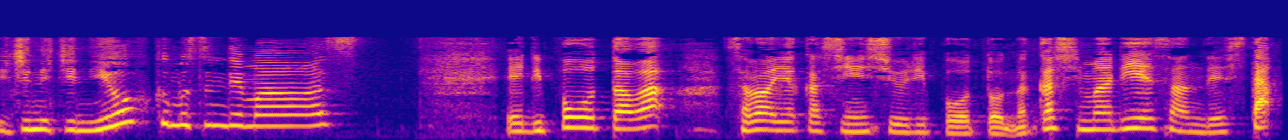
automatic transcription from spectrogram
1日2往復結んでます。えリポーターは爽やか新州リポート中島理恵さんでした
